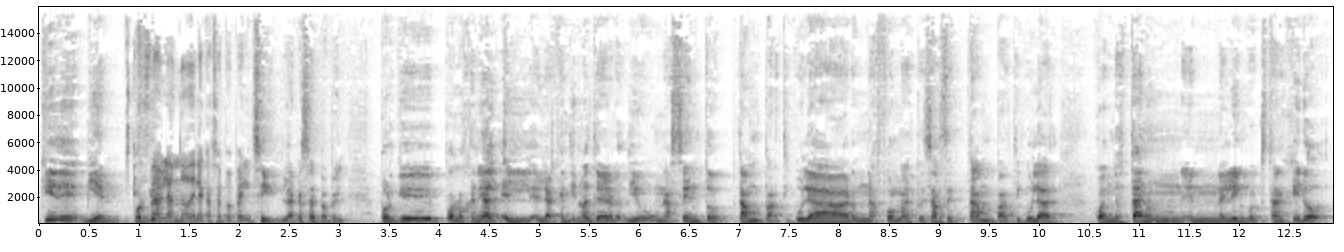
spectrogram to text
quede bien. Porque, ¿Estás hablando de la casa de papel? Sí, la casa de papel. Porque por lo general el, argentino al tener digo, un acento tan particular, una forma de expresarse tan particular, cuando está en un, en un elenco extranjero,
